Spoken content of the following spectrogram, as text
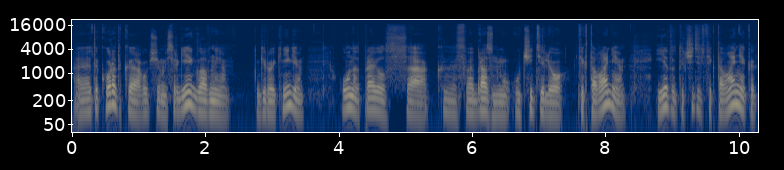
Э, это коротко. В общем, Сергей, главный герой книги, он отправился к своеобразному учителю фехтования, и этот учитель фехтования, как,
